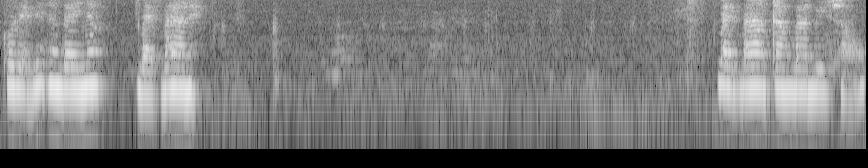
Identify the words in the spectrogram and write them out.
cô sẽ viết sang đây nhé bài 3 này bài 3 trang 36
